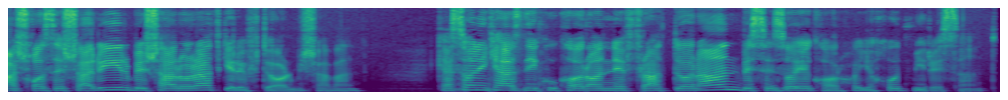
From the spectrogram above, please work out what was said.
اشخاص شریر به شرارت گرفتار می شوند. کسانی که از نیکوکاران نفرت دارند به سزای کارهای خود می رسند.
